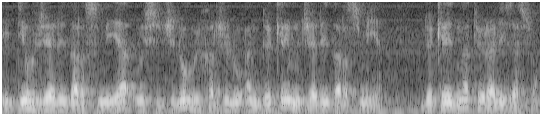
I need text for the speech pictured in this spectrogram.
يديوه الجريدة الرسمية ويسجلوه ويخرجوا له un décret من الجريدة الرسمية. décret de naturalisation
